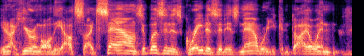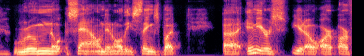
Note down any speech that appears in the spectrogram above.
you're not hearing all the outside sounds. It wasn't as great as it is now, where you can dial in room no- sound and all these things. But uh, in ears, you know, are are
